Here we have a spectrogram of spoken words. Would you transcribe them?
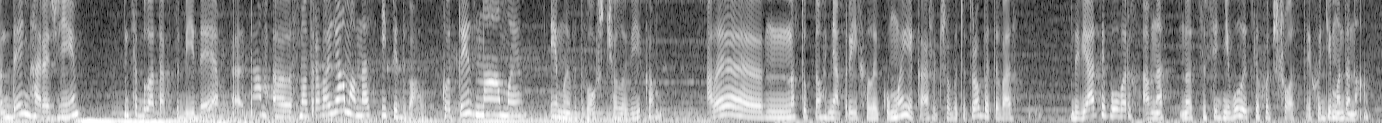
Е, День в гаражі. Ну, Це була так собі ідея. Е, Там смотрова яма, в нас і підвал. Коти з нами, і ми вдвох з чоловіком. Але наступного дня приїхали куми і кажуть, що ви тут робите, у вас дев'ятий поверх, а в нас на сусідній вулиці хоч шостий, ходімо до нас.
